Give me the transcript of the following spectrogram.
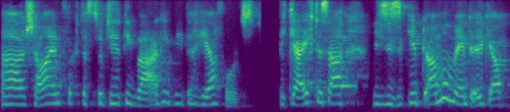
äh, schau einfach, dass du dir die Waage wieder herholst. Ich gleiche das auch, es gibt auch Momente, ich glaube,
